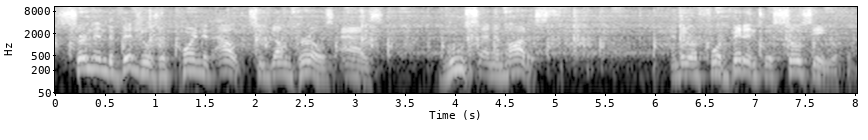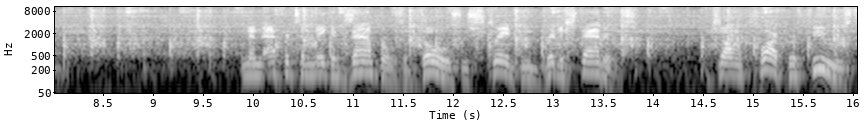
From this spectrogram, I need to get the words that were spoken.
Certain individuals were pointed out to young girls as loose and immodest, and they were forbidden to associate with them. In an effort to make examples of those who strayed from British standards, John Clark refused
